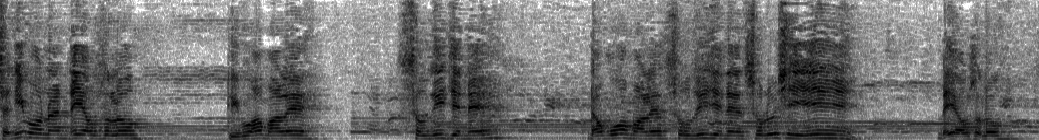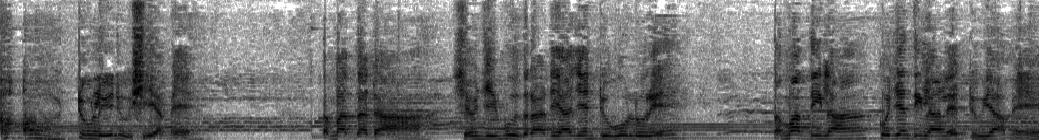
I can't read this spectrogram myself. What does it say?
ဇနီးမောင်နှံနှစ်ယောက်စလုံးဒီဘဝမှာလဲစုံစည်းခြင်းနဲ့နောက်ဘဝမှာလဲစုံစည်းခြင်းနဲ့ဆိုလို့ရှိရင်နှစ်ယောက်စလုံးတူလေးတူရှိရမယ်သမတ္တတာရှင်ကြည်မှုသရတရားချင်းတူဖို့လိုတယ်သမတ်သီလာကိုချင်းသီလာလည်းတူရမယ်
